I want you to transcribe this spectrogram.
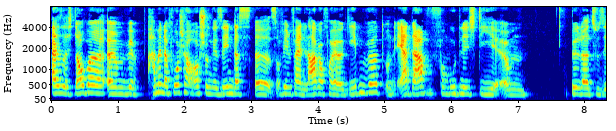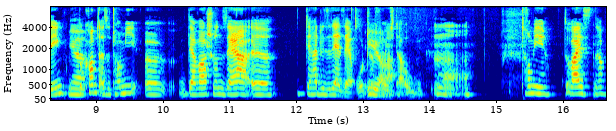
also ich glaube, ähm, wir haben in der Vorschau auch schon gesehen, dass äh, es auf jeden Fall ein Lagerfeuer geben wird und er da vermutlich die ähm, Bilder zu sehen ja. bekommt. Also Tommy, äh, der war schon sehr, der hatte sehr, sehr rote, ja. feuchte Augen. Oh. Tommy, du weißt, ne?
